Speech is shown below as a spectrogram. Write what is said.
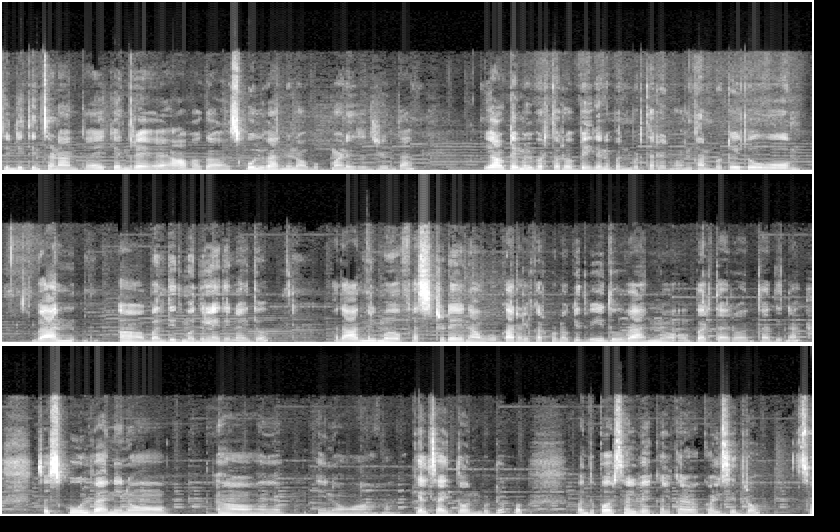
ತಿಂಡಿ ತಿನ್ಸೋಣ ಅಂತ. ಏಕೆಂದರೆ ಆವಾಗ ಸ್ಕೂಲ್ ವ್ಯಾನು ನಾವು ಬುಕ್ ಮಾಡಿರೋದ್ರಿಂದ ಯಾವ ಟೈಮಲ್ಲಿ ಬರ್ತಾರೋ ಬೇಗನೆ ಬಂದುಬಿಡ್ತಾರೇನೋ ಅಂತ ಅಂದ್ಬಿಟ್ಟು ಇದು ವ್ಯಾನ್ ಬಂದಿದ್ದು ಮೊದಲನೇ ದಿನ ಇದು. ಅದಾದಮೇಲೆ ಮ ಫಸ್ಟ್ ಡೇ ನಾವು ಕಾರಲ್ಲಿ ಕರ್ಕೊಂಡು ಹೋಗಿದ್ವಿ. ಇದು ವ್ಯಾನ್ ಬರ್ತಾ ಇರೋವಂಥ ದಿನ. ಸೊ ಸ್ಕೂಲ್ ವ್ಯಾನ್ ಏನೋ ಏನೋ ಕೆಲಸ ಇತ್ತು ಅಂದ್ಬಿಟ್ಟು ಒಂದು ಪರ್ಸ್ನಲ್ ವೆಹಿಕಲ್ ಕ, ಕಳಿಸಿದ್ರು. ಸೊ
